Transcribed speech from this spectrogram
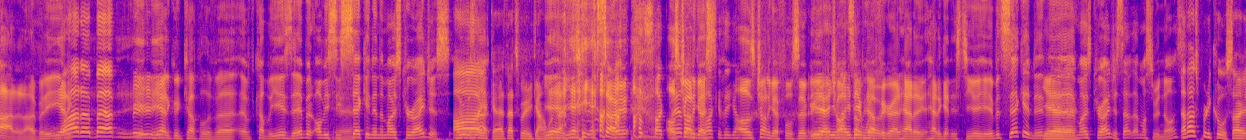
I don't know, but he, had a, about me? he, had a good couple of uh, a couple of years there, but obviously Yeah. second in the most courageous. Who oh, was that? okay, that's, where you're going Yeah, with that. yeah, yeah. Sorry, I was like, I was trying to go. fuck is he going? I was trying to go full circle Yeah, here to try and somehow well. figure out how to how to get this to you here. But second, in Yeah. the uh, most courageous. That that must have been nice. Now that's pretty cool. So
